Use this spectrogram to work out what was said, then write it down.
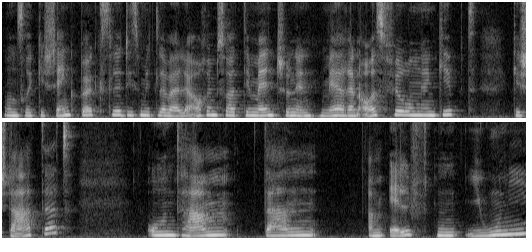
unsere Geschenkböxle, die es mittlerweile auch im Sortiment schon in mehreren Ausführungen gibt, gestartet und haben dann am 11. Juni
